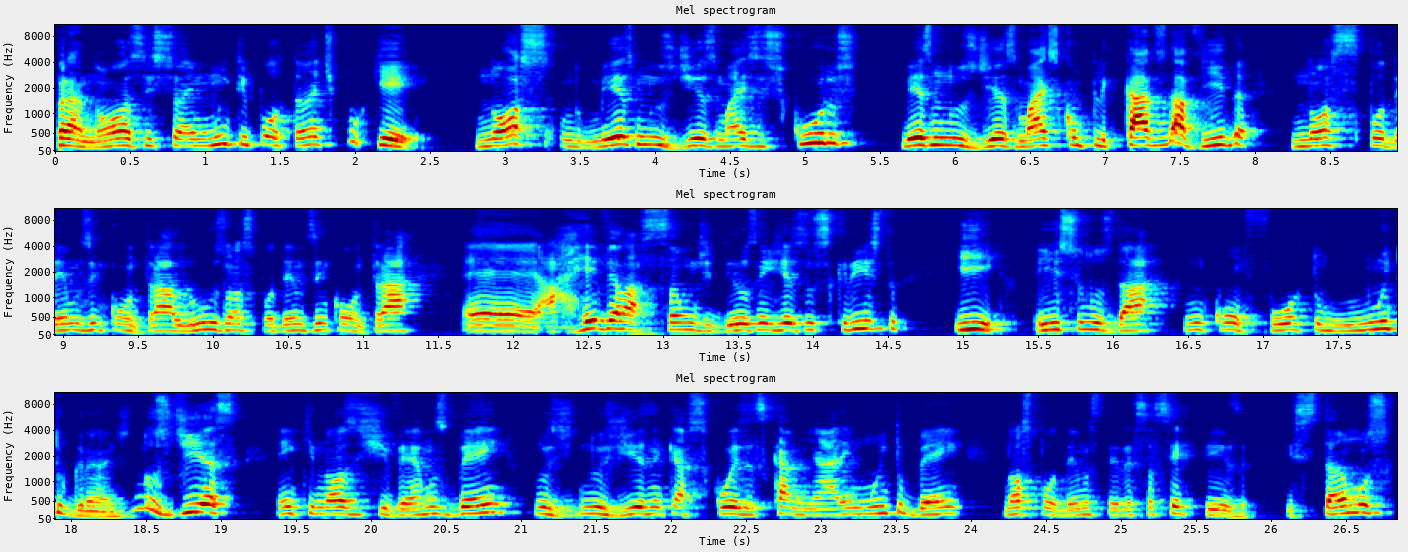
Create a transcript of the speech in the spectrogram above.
para nós, isso é muito importante porque nós, mesmo nos dias mais escuros, mesmo nos dias mais complicados da vida, nós podemos encontrar a luz, nós podemos encontrar é, a revelação de Deus em Jesus Cristo e isso nos dá um conforto muito grande. Nos dias em que nós estivermos bem, nos, nos dias em que as coisas caminharem muito bem, nós podemos ter essa certeza. Estamos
